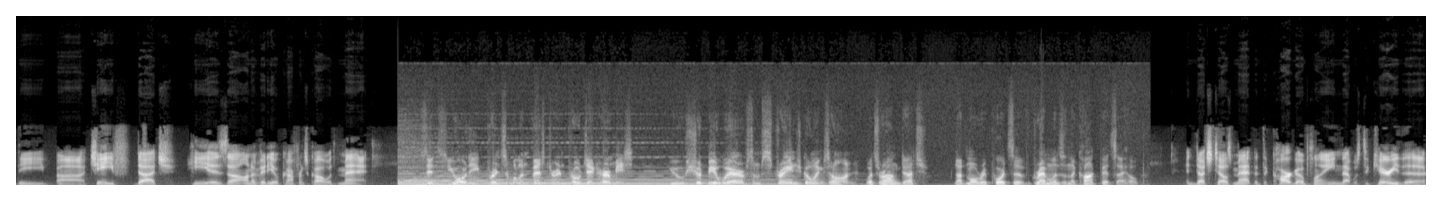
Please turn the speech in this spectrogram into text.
The uh, chief Dutch, he is uh, on a video conference call with Matt. Since you're the principal investor in Project Hermes, you should be aware of some strange goings on. What's wrong, Dutch? Not more reports of gremlins in the cockpits, I hope. And Dutch tells Matt that the cargo plane that was to carry the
